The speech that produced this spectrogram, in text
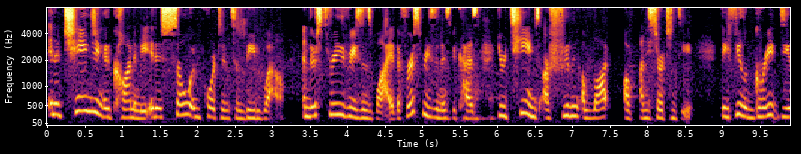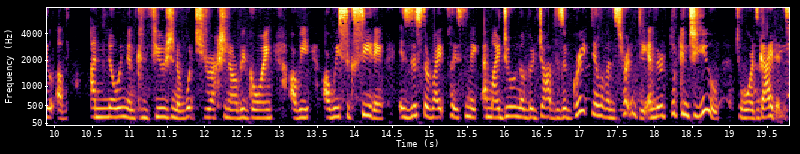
In a changing economy, it is so important to lead well. And there's three reasons why. The first reason is because your teams are feeling a lot of uncertainty. They feel a great deal of unknowing and confusion of which direction are we going? Are we, are we succeeding? Is this the right place to make? Am I doing a good job? There's a great deal of uncertainty and they're looking to you towards guidance.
